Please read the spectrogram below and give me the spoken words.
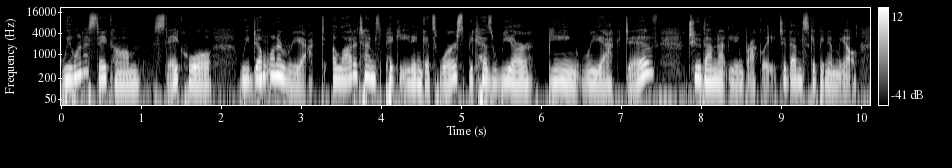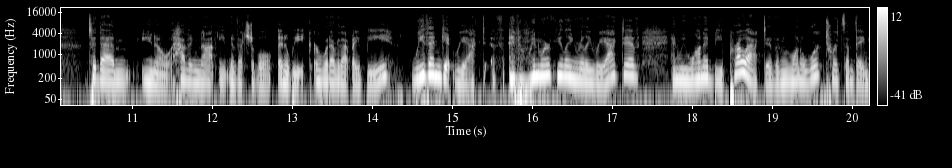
we want to stay calm, stay cool. We don't want to react. A lot of times, picky eating gets worse because we are being reactive to them not eating broccoli, to them skipping a meal to them, you know, having not eaten a vegetable in a week or whatever that might be, we then get reactive. And when we're feeling really reactive and we want to be proactive and we want to work towards something,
